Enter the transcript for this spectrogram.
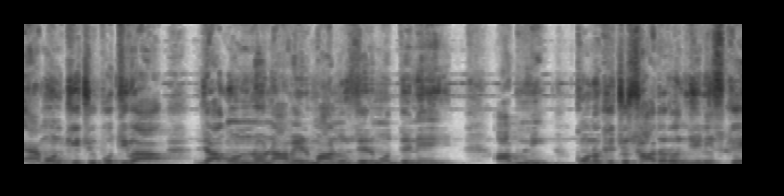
এমন কিছু প্রতিভা যা অন্য নামের মানুষদের মধ্যে নেই। আপনি কোনো কিছু সাধারণ জিনিসকে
